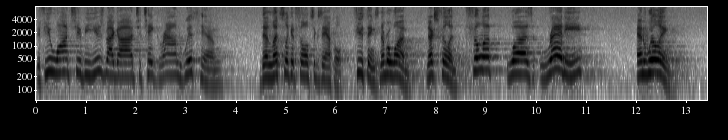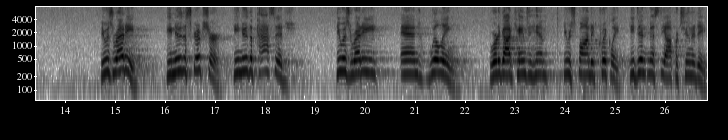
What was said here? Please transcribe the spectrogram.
if you want to be used by God to take ground with Him, then let's look at Philip's example. A few things. Number one, next fill in. Philip was ready and willing. He was ready. He knew the scripture, he knew the passage. He was ready and willing. The Word of God came to him. He responded quickly. He didn't miss the opportunity.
